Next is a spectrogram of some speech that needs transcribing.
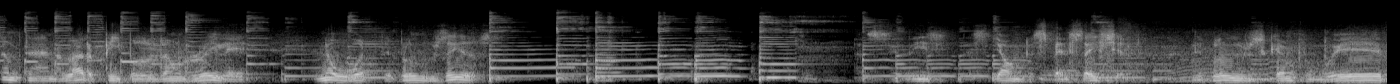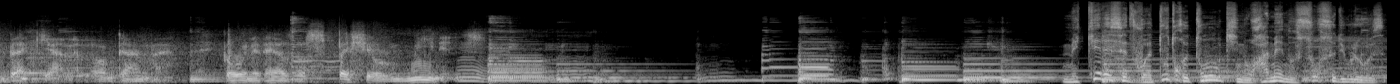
Sometimes a lot of people don't really know what the blues is. These, this young dispensation, the blues come from way back yonder, a long time ago, and it has a special meaning. Mais quelle est cette voix d'outre-tombe qui nous ramène aux sources du blues?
